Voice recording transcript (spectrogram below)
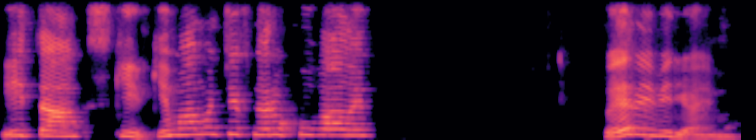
І так, скільки мамонтів нарахували? Перевіряємо.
